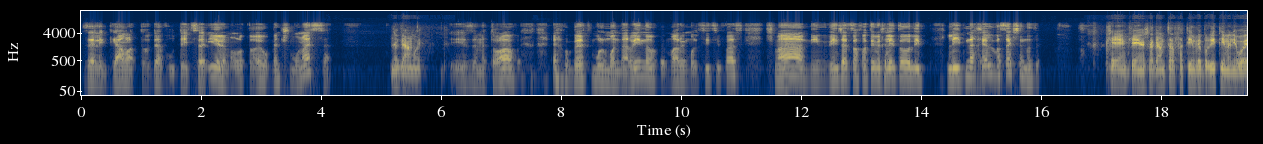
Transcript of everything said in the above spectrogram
זה לגמרי, אתה יודע, והוא די צעיר, אם אני לא טועה, הוא בן 18. לגמרי. זה מטורף, הרבט מול מונרינו ומרי מול ציציפס, שמע, אני מבין שהצרפתים החליטו להתנחל בסקשן הזה. כן, כן, יש לך גם צרפתים ובריטים, אני רואה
